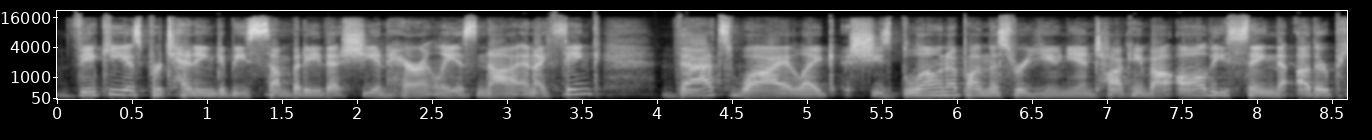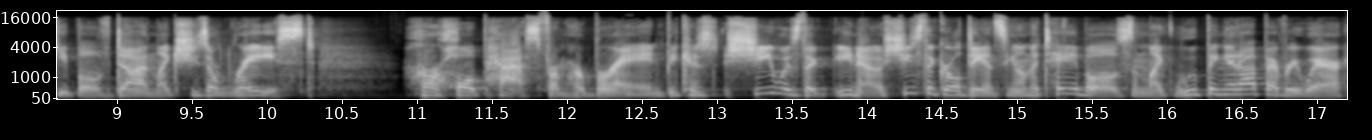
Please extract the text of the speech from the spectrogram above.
Vicki is pretending to be somebody that she inherently is not. And I think that's why like she's blown up on this reunion talking about all these things that other people have done. Like she's erased her whole past from her brain because she was the, you know, she's the girl dancing on the tables and like whooping it up everywhere.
